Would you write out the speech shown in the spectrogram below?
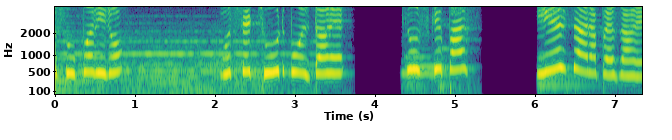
मेरा सुपर हीरो मुझसे झूठ बोलता है कि उसके पास ढेर सारा पैसा है।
